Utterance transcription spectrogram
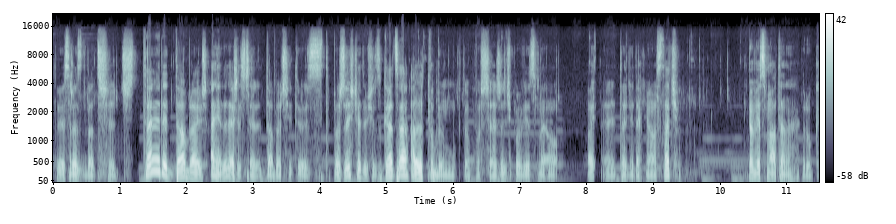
Tu jest raz, dwa, trzy, cztery, dobra już, a nie, to też jest cztery, dobra, czyli tu jest parzyście, tu się zgadza, ale tu bym mógł to poszerzyć, powiedzmy o, oj, e, to nie tak miało stać, powiedzmy o ten róg,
